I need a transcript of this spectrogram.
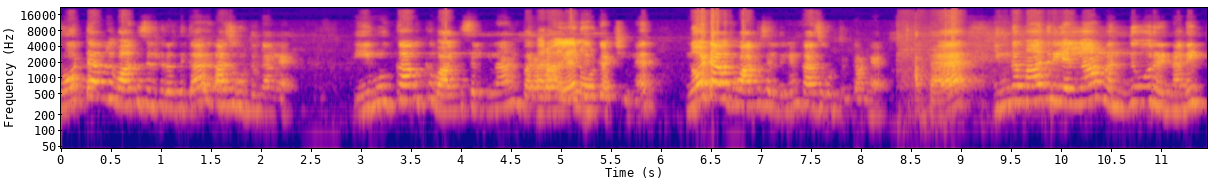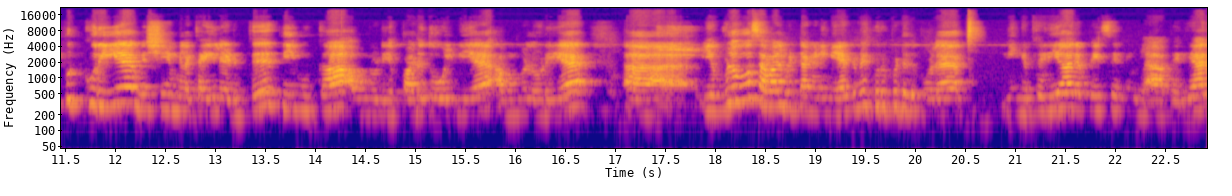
நோட்டாவுல வாக்கு செலுத்துறதுக்காக காசு கொடுத்துருக்காங்க. திமுகவுக்கு வாக்கு செலுத்தினாலும் பரவாயில்ல. கட்சியினர் நோட்டாவுக்கு வாக்கு செலுத்துங்கன்னு காசு கொடுத்துருக்காங்க. அப்ப இந்த மாதிரி எல்லாம் வந்து ஒரு நகைப்புக்குரிய விஷயங்களை கையில எடுத்து திமுக அவங்களுடைய படுதோல்விய அவங்களுடைய எவ்வளவோ சவால் விட்டாங்க. நீங்க ஏற்கனவே குறிப்பிட்டது போல நீங்க பெரியார பேசுறீங்களா பெரியார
